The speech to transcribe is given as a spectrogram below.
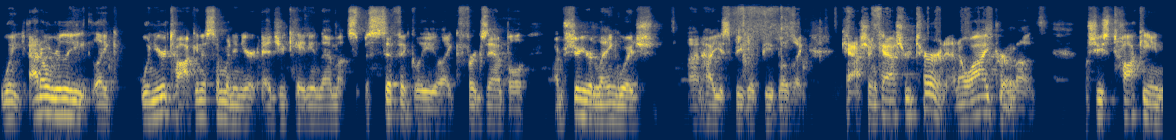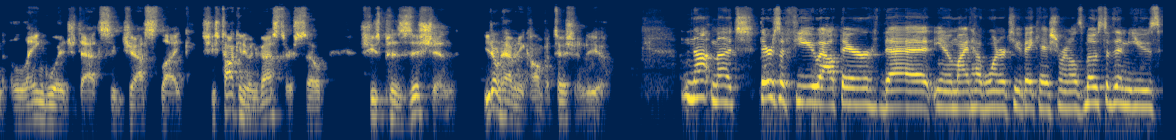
when I don't really like when you're talking to someone and you're educating them specifically, like for example, I'm sure your language on how you speak with people is like cash and cash return, NOI per month. She's talking language that suggests like she's talking to investors. So she's positioned. You don't have any competition, do you? Not much. There's a few out there that, you know, might have one or two vacation rentals. Most of them use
